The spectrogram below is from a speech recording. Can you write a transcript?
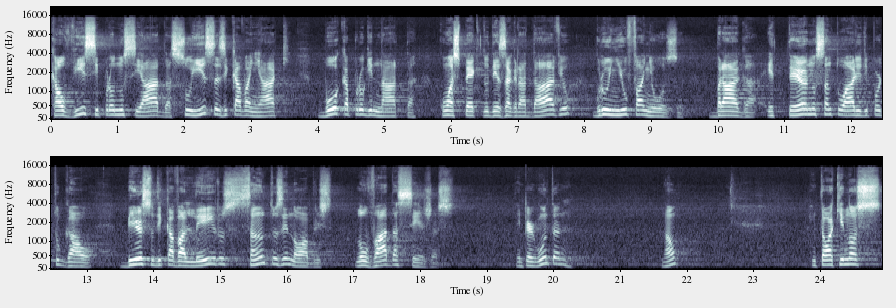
calvície pronunciada, suíças e cavanhaque, boca prognata, com aspecto desagradável, grunhil fanhoso. Braga, eterno santuário de Portugal, berço de cavaleiros santos e nobres, louvadas sejas. Tem pergunta? Não? Então aqui nós,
